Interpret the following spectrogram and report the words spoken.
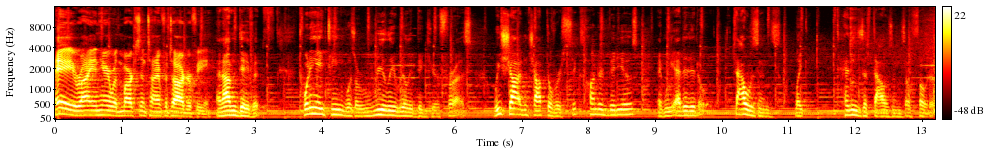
Hey, Ryan here with Marks In Time Photography. And I'm David. 2018 was a really, really big year for us. We shot and chopped over 600 videos and we edited thousands, like tens of thousands of photos.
